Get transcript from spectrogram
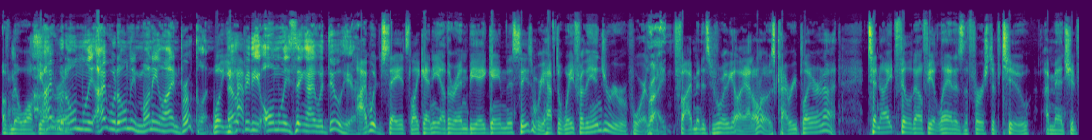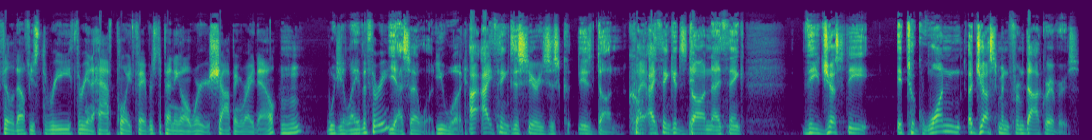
of Milwaukee. I would road? only I would only money line Brooklyn. Well, you that have- would be the only thing I would do here. I would say it's like any other NBA game this season where you have to wait for the injury report. like Right. five minutes before the game. Like, I don't know, is Kyrie playing or not? Tonight, Philadelphia Atlanta is the first of two. I mentioned Philadelphia's three, three and a half point favorites, depending on where you're shopping right now. Mm-hmm. Would you lay the three? Yes, I would. You would. I, I think this series is is done. I, I think it's done. I think the just the it took one adjustment from Doc Rivers.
